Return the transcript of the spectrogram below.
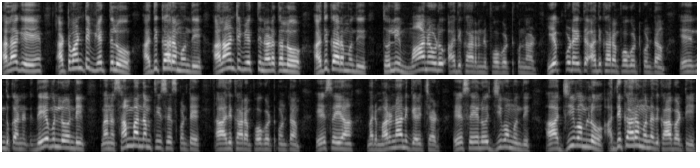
అలాగే అటువంటి వ్యక్తిలో అధికారం ఉంది అలాంటి వ్యక్తి నడకలో అధికారం ఉంది. తొలి మానవుడు అధికారాన్ని పోగొట్టుకున్నాడు. ఎప్పుడైతే అధికారం పోగొట్టుకుంటాం ఎందుకంటే దేవునిలోండి మన సంబంధం తీసేసుకుంటే ఆ అధికారం పోగొట్టుకుంటాం. ఏసయ్య మరి మరణాన్ని గెలిచాడు. ఏసయ్యలో జీవం ఉంది. ఆ జీవంలో అధికారం ఉన్నది కాబట్టి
